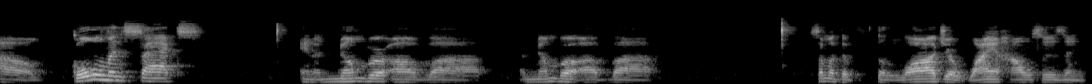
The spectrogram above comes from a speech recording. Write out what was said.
uh, goldman sachs and a number of uh, a number of uh, some of the, the larger wirehouses and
